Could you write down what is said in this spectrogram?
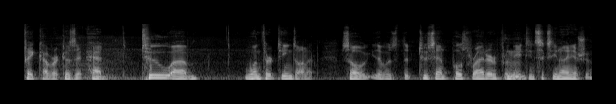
fake cover because it had two um, 113s on it." So it was the two cent post rider from the 1869 issue,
